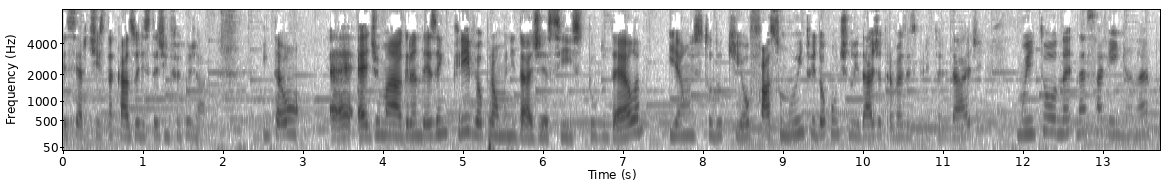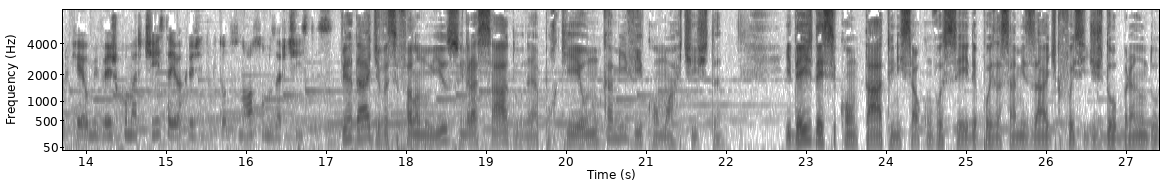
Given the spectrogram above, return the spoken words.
esse artista caso ele esteja enferrujado. Então, é, é de uma grandeza incrível para a humanidade esse estudo dela e é um estudo que eu faço muito e dou continuidade através da espiritualidade muito nessa linha, né? Porque eu me vejo como artista e eu acredito que todos nós somos artistas. Verdade, você falando isso, engraçado, né? Porque eu nunca me vi como artista. E desde esse contato inicial com você e depois essa amizade que foi se desdobrando,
